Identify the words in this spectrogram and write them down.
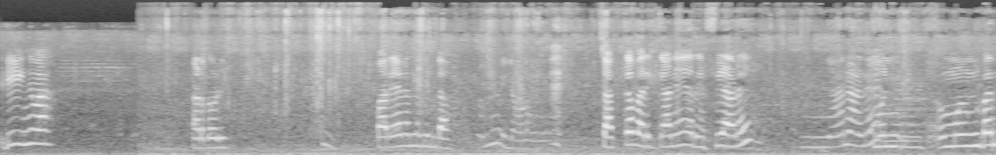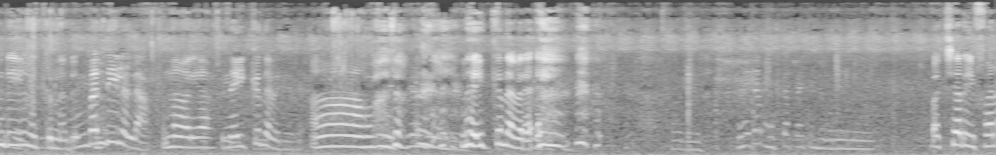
ഇടി ഇങ്ങ് വാ. നടന്നോളി. പറയാൻ എന്തെങ്കിലും ഉണ്ടോ? ഒന്നുമില്ല ചക്ക പറിക്കാന് റിഫിയാണ് ഞാനാണ് മുൻ മുൻപന്തിയിൽ നിൽക്കുന്നത്. മുൻപന്തിയിലല്ല എന്താ പറയാ? നയിക്കുന്നവര് ആ നയിക്കുന്നവരെ. പക്ഷെ റിഫന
